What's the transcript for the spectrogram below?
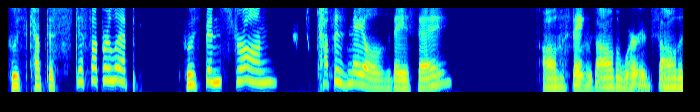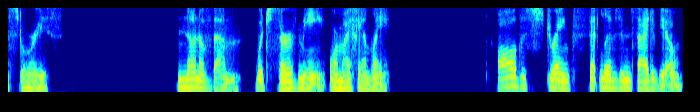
Who's kept a stiff upper lip, who's been strong, tough as nails, they say all the things, all the words, all the stories, none of them which serve me or my family. All the strength that lives inside of you.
